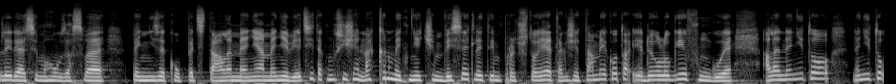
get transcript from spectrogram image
lidé si mohou za své peníze koupit stále méně a méně věcí, tak musíš je nakrmit něčím, vysvětlit jim, proč to je. Takže tam jako ta ideologie funguje, ale není to, není to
